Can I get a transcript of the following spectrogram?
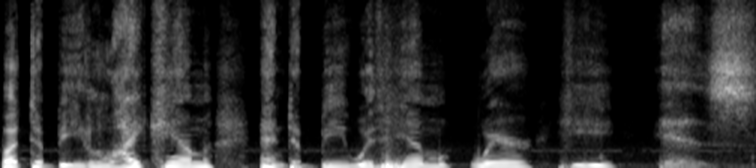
but to be like him and to be with him where he is.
